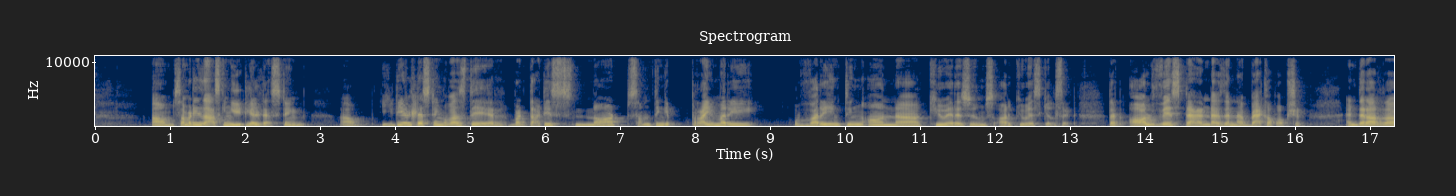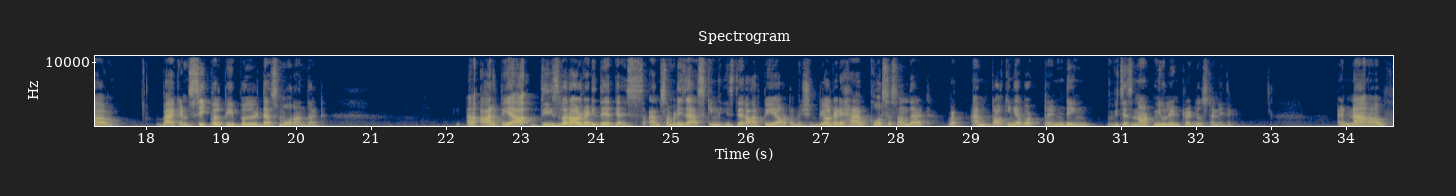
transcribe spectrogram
Um, somebody is asking ETL testing. Um, ETL testing was there, but that is not something a primary worrying thing on uh, QA resumes or QA skill set that always stand as an, a backup option. And there are um, backend SQL people does more on that. Uh, RPA, uh, these were already there, guys. I'm somebody's asking, is there RPA automation? We already have courses on that, but I'm talking about trending, which is not newly introduced anything. And now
